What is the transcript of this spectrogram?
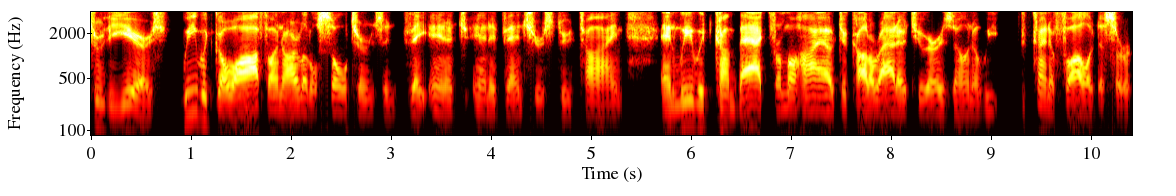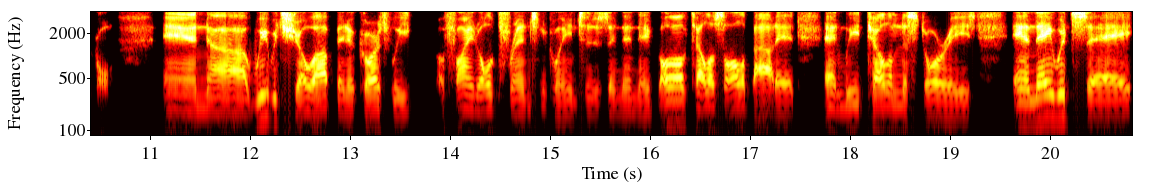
Through the years, we would go off on our little sojourns and, and, and adventures through time, and we would come back from Ohio to Colorado to Arizona. We kind of followed a circle, and uh, we would show up, and of course, we find old friends and acquaintances and then they'd all tell us all about it and we'd tell them the stories and they would say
